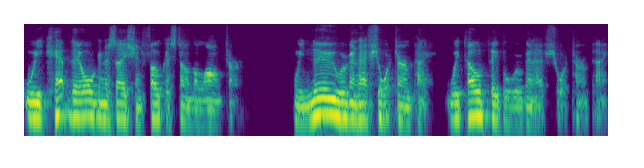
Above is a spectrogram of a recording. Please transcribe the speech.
we kept the organization focused on the long term. We knew we were going to have short term pain. We told people we were going to have short term pain,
